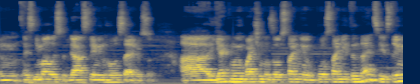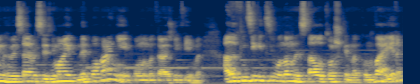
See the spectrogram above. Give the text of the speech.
ем, знімалося для стрімінгового сервісу. А як ми бачимо за останню по останній тенденції, стрімінгові сервіси знімають непогані повнометражні фільми, але в кінці кінців воно не стало трошки на конвейер, е,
